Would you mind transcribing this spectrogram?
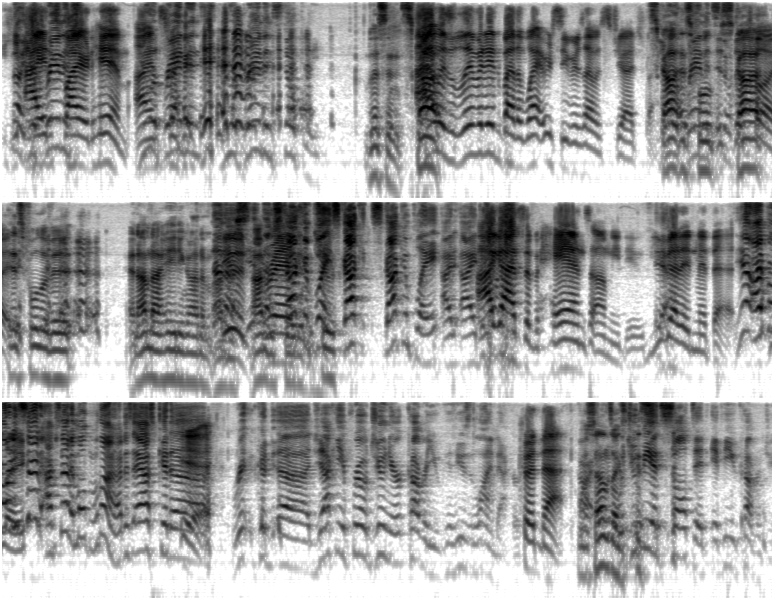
he, No, you were I Brandon- inspired him. I You were inspired Brandon. him. You were Brandon Stokley. Listen, Scott. I Scott. was limited by the white receivers I was judged by. Scott is full. Brandon Stokley. Scott is full of it, and I'm not hating on him. No, I'm no, just, Dude, I'm just Scott can play. truth. Scott, Scott can play. I, I, I wanna- got some hands on me, dude. You Yeah. gotta admit that. Yeah, I've already Like- said it. I've said it multiple times. I just asked, could uh, Yeah. Could uh, Jackie Aprile Jr. cover you because he was a linebacker? Could not. Well, right. sounds like Would you be insulted if he covered you?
